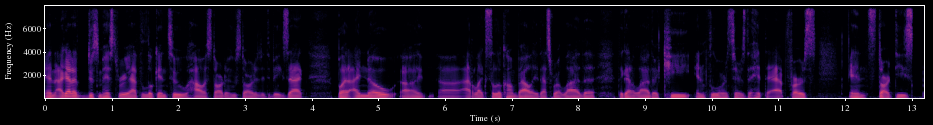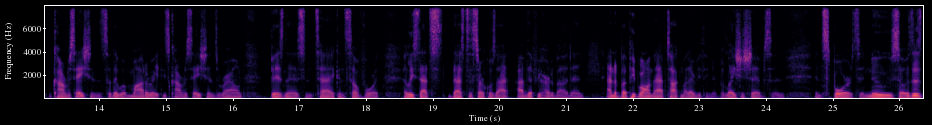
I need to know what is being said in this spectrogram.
And I got to do some history. I have to look into how it started, who started it to be exact. But I know uh, uh, out of like Silicon Valley, that's where a lot of the they got a lot of their key influencers that hit the app first and start these conversations. So they would moderate these conversations around business and tech and so forth. At least that's that's the circles I, I've definitely heard about. And and but people on the app talking about everything, their relationships and and sports and news. So it's just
